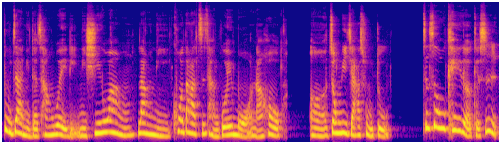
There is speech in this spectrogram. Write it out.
布在你的仓位里，你希望让你扩大资产规模，然后呃，重力加速度，这是 OK 的。可是，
